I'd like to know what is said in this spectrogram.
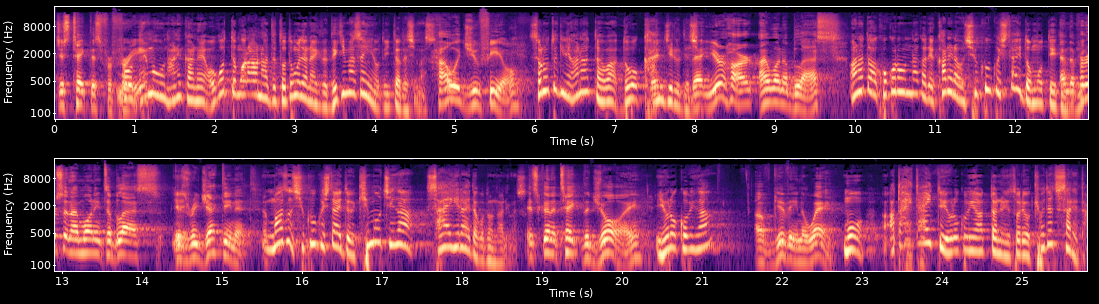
just take this for ら。もうで.も何かね、おごってもらうなんてとてもじゃないけど、できませんよと言ったとします。How would you feel? その時にあなたはどう感じるでしょう？That your heart, I bless, あなたは心の中で彼らを祝福したいと思っていたの it? まず祝福したいという気持ちが遮られたことになります。It's take the joy 喜びがもう与えたいという喜びがあったのにそれを拒絶された。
